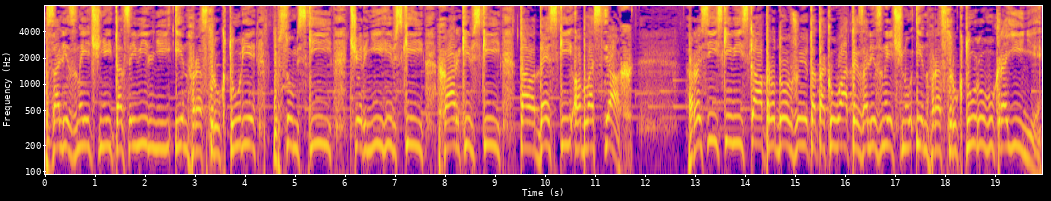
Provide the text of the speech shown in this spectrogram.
залізничній та цивільній інфраструктурі в Сумській, Чернігівській, Харківській та Одеській областях. Російські війська продовжують атакувати залізничну інфраструктуру в Україні.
